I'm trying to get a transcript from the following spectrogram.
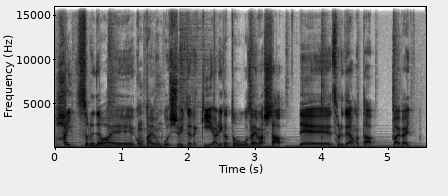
はいそれでは、えー今回もご視聴いただきありがとうございました。えーそれではまたバイバイ。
